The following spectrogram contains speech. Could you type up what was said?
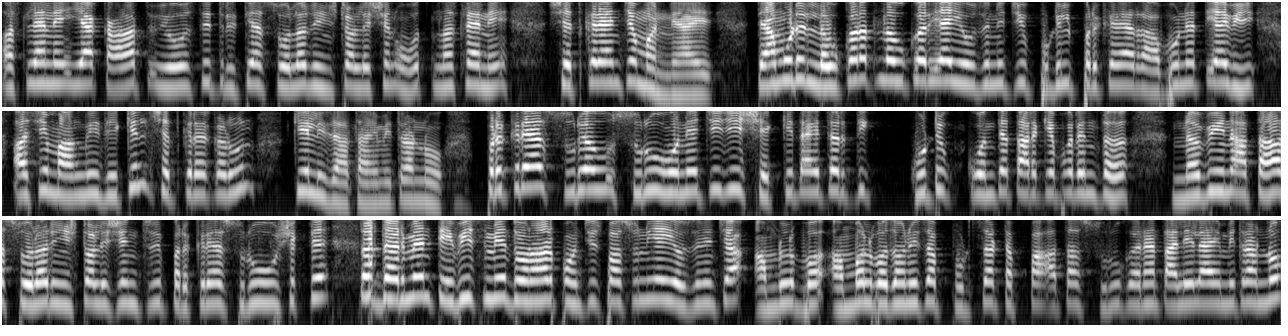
असल्याने या काळात व्यवस्थितरित्या सोलर इन्स्टॉलेशन होत नसल्याने शेतकऱ्यांचे म्हणणे आहे. त्यामुळे लवकरात लवकर या योजनेची पुढील प्रक्रिया राबवण्यात यावी अशी मागणी देखील शेतकऱ्याकडून केली जात आहे मित्रांनो. प्रक्रिया सुरू सुरू होण्याची जी शक्यता आहे तर ती कुठे कोणत्या तारखेपर्यंत नवीन आता सोलर इन्स्टॉलेशनची प्रक्रिया सुरू होऊ शकते? तर दरम्यान तेवीस मे दोन हजार पंचवीसपासून या योजनेच्या अंमल अंमलबजावणीचा पुढचा टप्पा आता सुरू करण्यात आलेला आहे मित्रांनो.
